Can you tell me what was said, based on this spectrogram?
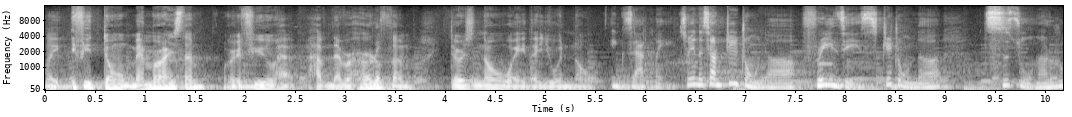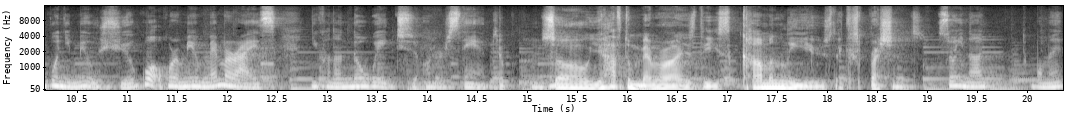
like if you don't memorize them or if you have, have never heard of them, there is no way that you would know. Exactly. 所以呢，像这种的 phrases，这种的词组呢，如果你没有学过或者没有 memorize，你可能 no way to understand。 Yep. So you have to memorize these commonly used expressions. 所以呢，我们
